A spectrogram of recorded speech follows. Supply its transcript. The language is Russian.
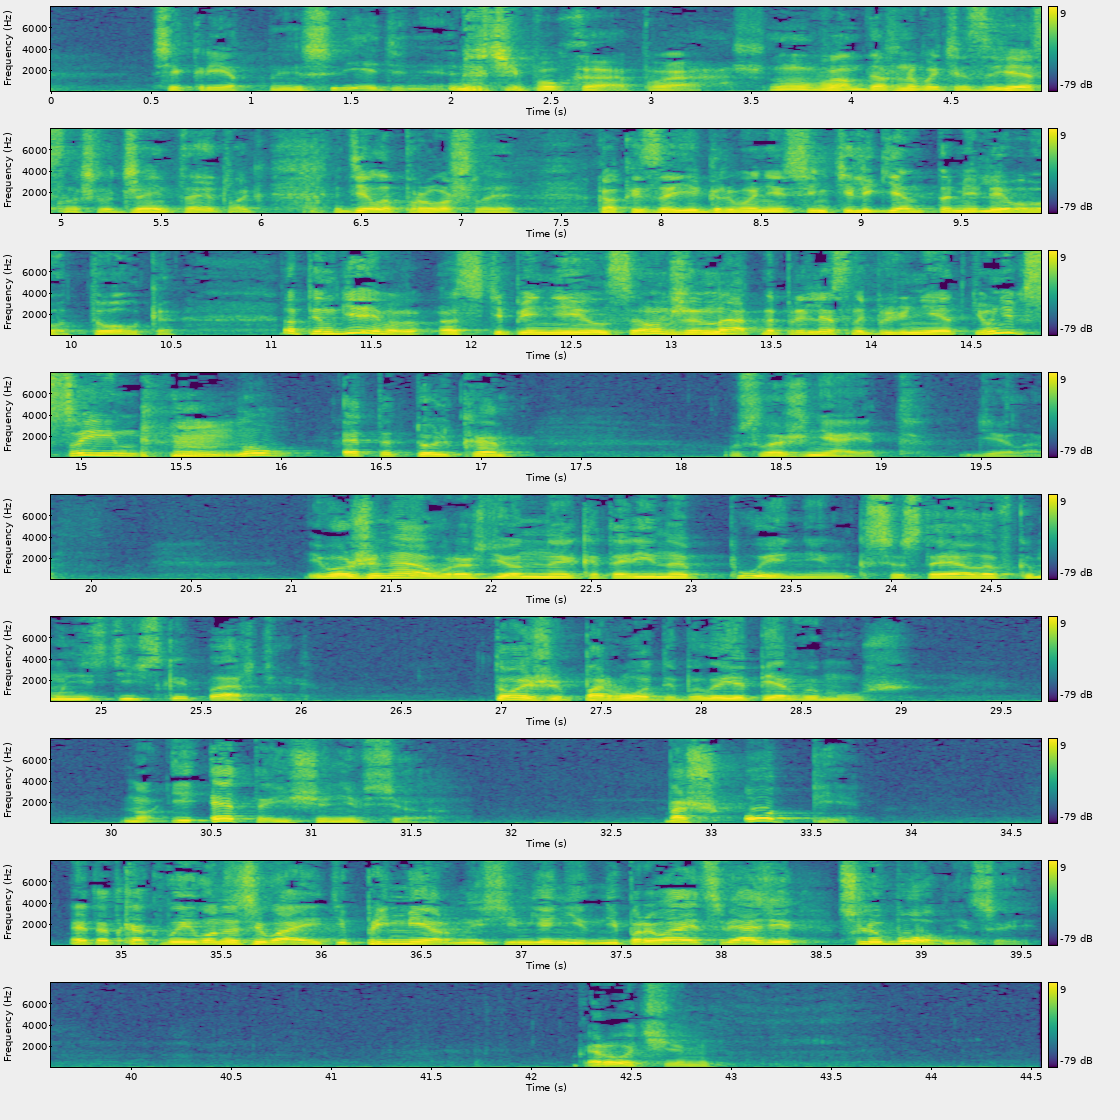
секретные сведения. Да чепуха, Паш. Ну, вам должно быть известно, что Джейн Тетлок – дело прошлое, как и заигрывание с интеллигентами левого толка – Оппенгеймер остепенился, он женат на прелестной брюнетке, у них сын. ну, это только усложняет дело. Его жена, урожденная Катарина Пуэнинг, состояла в коммунистической партии. Той же породы был ее первый муж. Но и это еще не все. Ваш Оппи, этот, как вы его называете, примерный семьянин, не порывает связи с любовницей. Короче,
